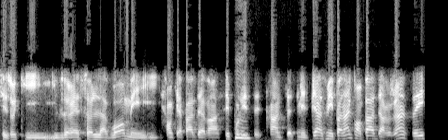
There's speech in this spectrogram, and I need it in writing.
c'est sûr qu'ils voudraient ça l'avoir, mais ils sont capables d'avancer pour les 37 mm. 000 Mais pendant qu'on parle d'argent, tu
